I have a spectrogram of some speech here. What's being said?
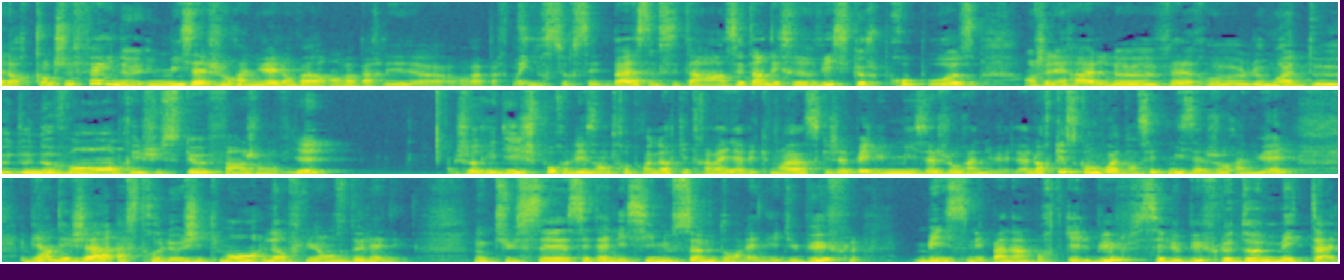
Alors, quand je fais une, mise à jour annuelle, on va, on va, parler, euh, on va partir sur cette base. Donc, c'est un, un des services que je propose, en général euh, vers euh, le mois de, de novembre et jusqu'à fin janvier. Je rédige pour les entrepreneurs qui travaillent avec moi ce que j'appelle une mise à jour annuelle. Alors, qu'est-ce qu'on voit dans cette mise à jour annuelle? Eh bien, déjà, astrologiquement, l'influence de l'année. Donc, tu le sais, cette année-ci, nous sommes dans l'année du buffle mais ce n'est pas n'importe quel buffle, c'est le buffle de métal.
